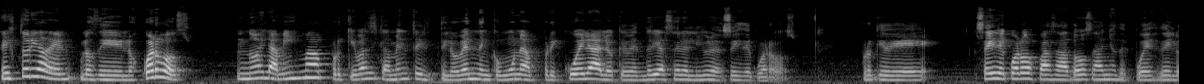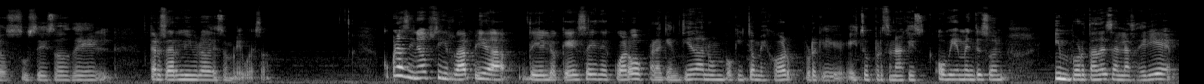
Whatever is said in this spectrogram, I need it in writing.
La historia de los de los cuervos no es la misma porque básicamente te lo venden como una precuela a lo que vendría a ser el libro de Seis de Cuervos. Porque Seis de Cuervos pasa dos años después de los sucesos del tercer libro de Sombra y Hueso. Como una sinopsis rápida de lo que es Seis de Cuervos para que entiendan un poquito mejor, porque estos personajes obviamente son importantes en la serie,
